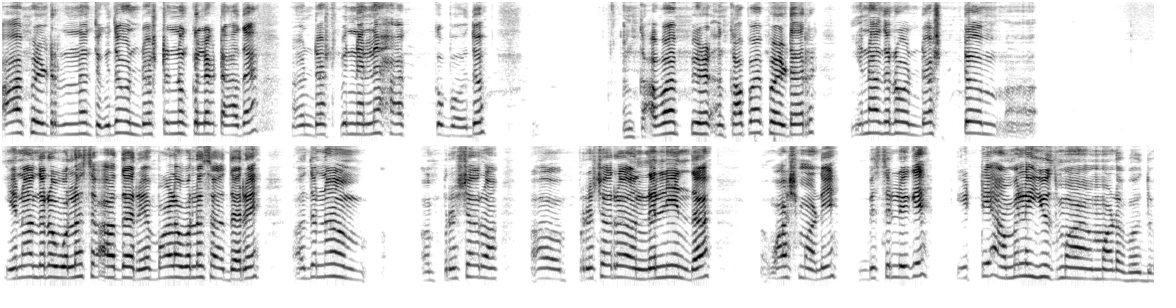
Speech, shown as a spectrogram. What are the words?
ಆ ಫಿಲ್ಟರ್ನ ತೆಗೆದು ಡಸ್ಟನ್ನು ಕಲೆಕ್ಟ್ ಆದ ಡಸ್ಟ್ಬಿನ್ನಲ್ಲಿ ಹಾಕಬಹುದು ಕಾಪ ಫಿಲ್ ಕಾಪ ಫಿಲ್ಟರ್ ಏನಾದರೂ ಡಸ್ಟ್, ಏನಾದರೂ ಹೊಲಸು ಆದರೆ, ಭಾಳ ಹೊಲಸು ಆದರೆ ಅದನ್ನು ಪ್ರೆಷರ್ ಪ್ರೆಷರ್ ನಲ್ಲಿಯಿಂದ ವಾಶ್ ಮಾಡಿ ಬಿಸಿಲಿಗೆ ಇಟ್ಟು ಆಮೇಲೆ ಯೂಸ್ ಮಾಡಬಹುದು.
